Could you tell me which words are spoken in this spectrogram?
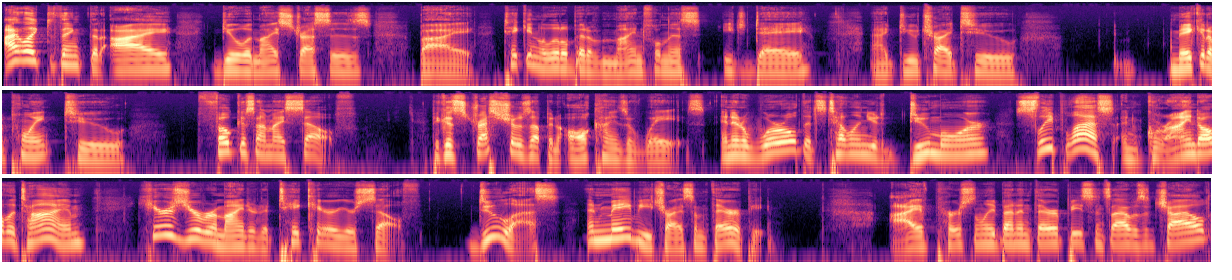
I like to think that I deal with my stresses by taking a little bit of mindfulness each day. I do try to make it a point to focus on myself because stress shows up in all kinds of ways. And in a world that's telling you to do more, sleep less, and grind all the time, here's your reminder to take care of yourself, do less, and maybe try some therapy. I've personally been in therapy since I was a child,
